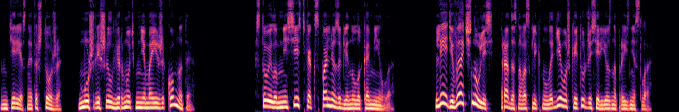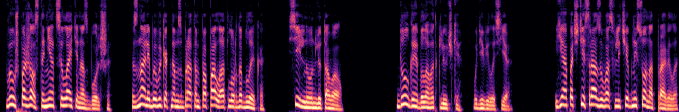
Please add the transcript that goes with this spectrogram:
Интересно, это что же, муж решил вернуть мне мои же комнаты? Стоило мне сесть, как в спальню заглянула Камилла. «Леди, вы очнулись!» — радостно воскликнула девушка и тут же серьезно произнесла. «Вы уж, пожалуйста, не отсылайте нас больше. Знали бы вы, как нам с братом попало от лорда Блэка. Сильно он лютовал. Долгая была в отключке, удивилась я. Я почти сразу вас в лечебный сон отправила.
